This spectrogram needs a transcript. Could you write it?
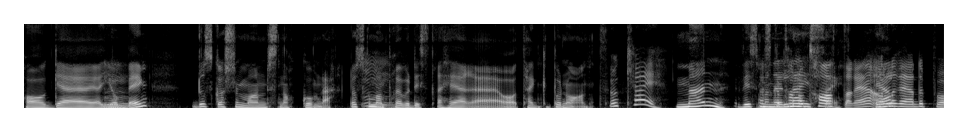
hagejobbing, da skal ikke man snakke om det. Da skal man Mm. prøve å distrahere og tenke på noe annet. Okay. Men hvis man er lei seg notater jeg, Ja. allerede på,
